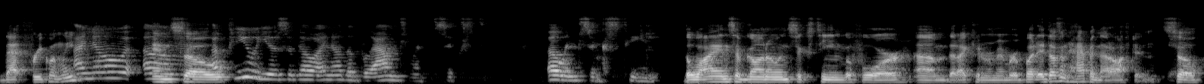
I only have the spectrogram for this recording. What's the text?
that frequently. I know. Um, And so- a few years ago, I know the Browns went six, oh and sixteen. the Lions have gone 0 and 16 before um, that I can remember, but it doesn't happen that often. So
